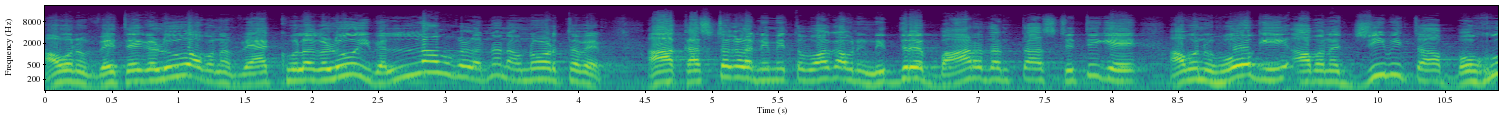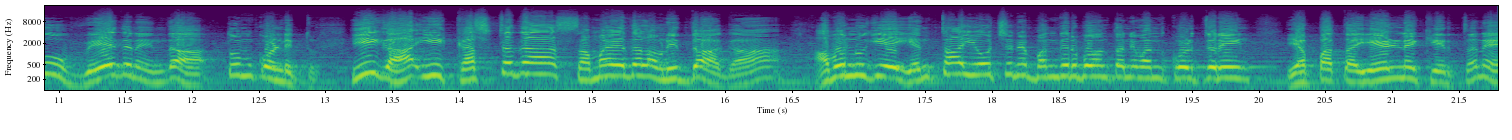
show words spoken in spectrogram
ಅವನ ವ್ಯತೆಗಳು ಅವನ ವ್ಯಾಕುಲಗಳು, ಇವೆಲ್ಲವುಗಳನ್ನು ನಾವು ನೋಡ್ತೇವೆ. ಆ ಕಷ್ಟಗಳ ನಿಮಿತ್ತವಾಗಿ ಅವನಿಗೆ ನಿದ್ರೆ ಬಾರದಂತ ಸ್ಥಿತಿಗೆ ಅವನು ಹೋಗಿ ಅವನ ಜೀವಿತ ಬಹು ವೇದನೆಯಿಂದ ತುಂಬಿಕೊಂಡಿತ್ತು. ಈಗ ಈ ಕಷ್ಟದ ಸಮಯದಲ್ಲಿ ಅವನಿದ್ದಾಗ ಅವನಿಗೆ ಎಂಥ ಯೋಚನೆ ಬಂದಿರಬಹುದು ಅಂತ ನೀವು ಅಂದ್ಕೊಳ್ತೀರಿ? ಎಪ್ಪತ್ತ ಏಳನೇ ಕೀರ್ತನೆ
